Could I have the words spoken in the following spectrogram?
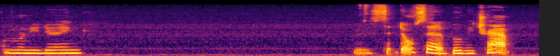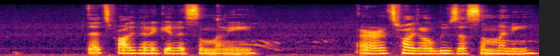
What are you doing? Don't set a booby trap. That's probably to get us some money. Or it's probably to lose us some money.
